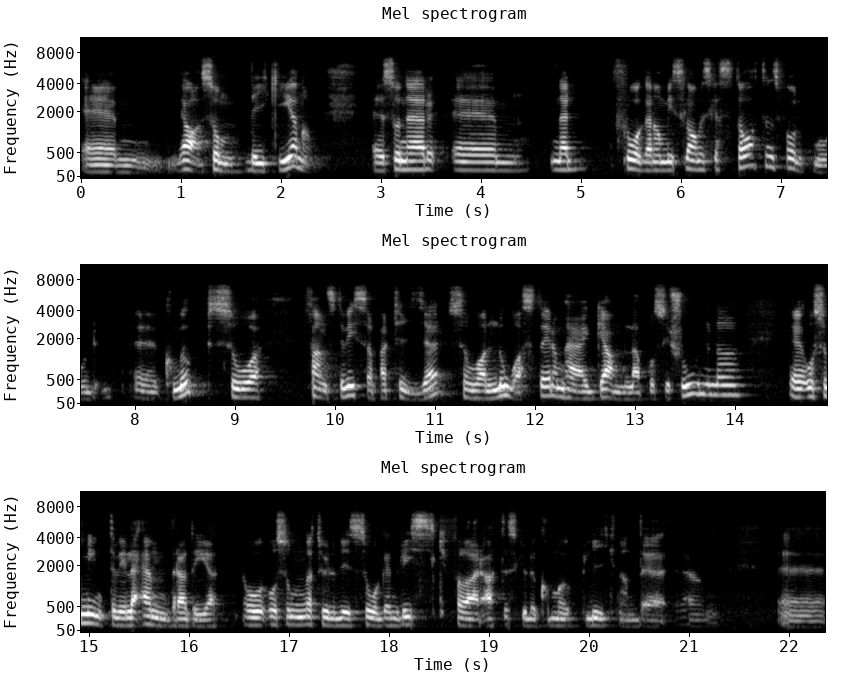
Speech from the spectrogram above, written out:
eh, ja, som det gick igenom. Eh, så när, eh, när frågan om Islamiska statens folkmord eh, kom upp så fanns det vissa partier som var låsta i de här gamla positionerna eh, och som inte ville ändra det och, och, som naturligtvis såg en risk för att det skulle komma upp liknande Eh,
